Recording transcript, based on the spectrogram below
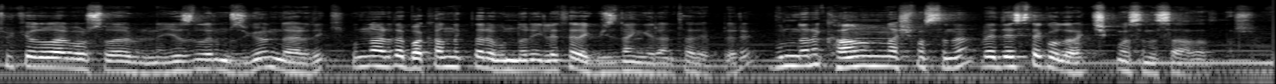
Türkiye Dolar Borsalar Birliği'ne yazılarımızı gönderdik. Bunlar da bakanlıklara bunları ileterek bizden gelen talepleri bunların kanunlaşmasını ve destek olarak çıkmasını sağladılar.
